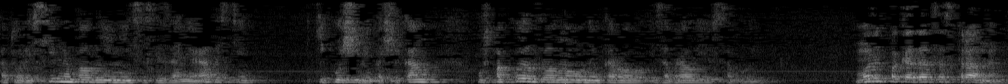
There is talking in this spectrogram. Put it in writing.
который в сильном волнении со слезами радости, текущими по щекам, успокоил взволнованную корову и забрал ее с собой. Может показаться странным,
